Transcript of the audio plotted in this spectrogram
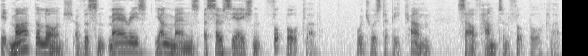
It marked the launch of the St Mary's Young Men's Association Football Club, which was to become Southampton Football Club.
